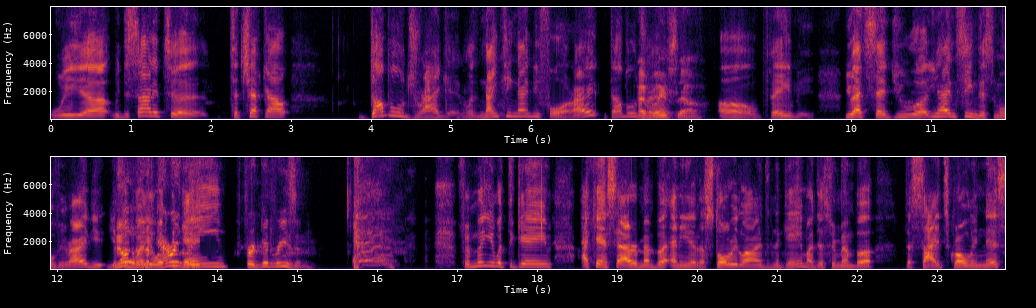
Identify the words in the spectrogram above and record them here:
we uh we decided to to check out Double Dragon was 1994, right? Double I believe so. Oh, baby. You had said you uh, you hadn't seen this movie, right? You, you're No, familiar with the game. For good reason. familiar with the game. I can't say I remember any of the storylines in the game. I just remember the side scrollingness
